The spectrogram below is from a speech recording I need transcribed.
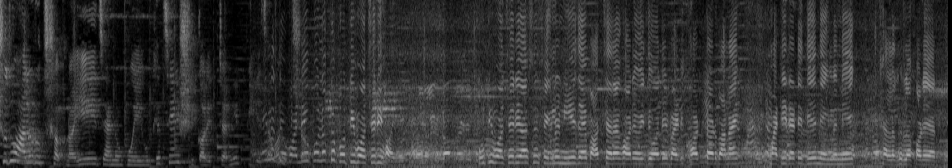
শুধু আলোর উৎসব নয় এ যেন হয়ে উঠেছে শিকড়ের টানে ফিরে দিওয়ালি উপলক্ষে প্রতি বছরই হয় প্রতি বছরই আসে সেগুলো নিয়ে যায় বাচ্চারা ঘরে ওই দেওয়ালির বাড়ি ঘর টর বানায় মাটি টাটি দিয়ে এগুলো নিয়ে খেলাধুলা করে আর কি।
